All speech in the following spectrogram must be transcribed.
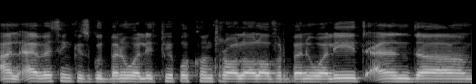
and everything is good. Bani Walid people control all over Bani Walid, and uh,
